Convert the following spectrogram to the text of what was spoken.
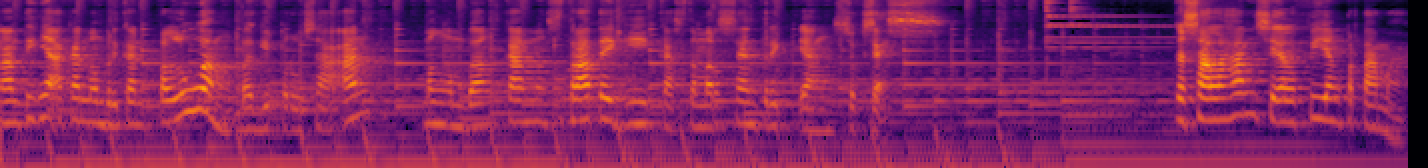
nantinya akan memberikan peluang bagi perusahaan mengembangkan strategi customer centric yang sukses. Kesalahan CLV yang pertama,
